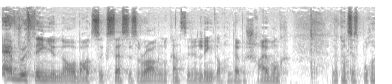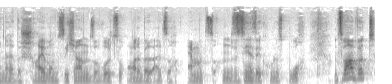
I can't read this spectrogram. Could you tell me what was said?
Everything You Know About Success is Wrong. Du kannst dir den Link auch in der Beschreibung, also du kannst dir das Buch in der Beschreibung sichern, sowohl zu Audible als auch Amazon. Das ist ein sehr, sehr cooles Buch. Und zwar wird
